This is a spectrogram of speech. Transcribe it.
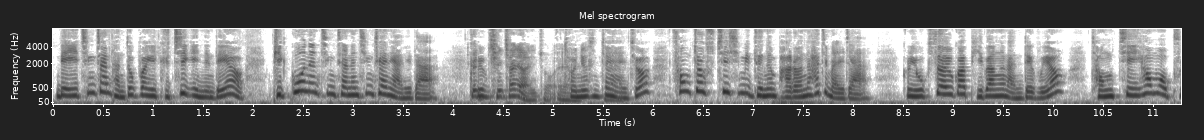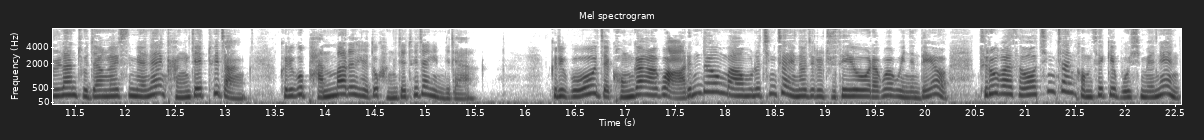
근데 이 칭찬 단톡방에 규칙이 있는데요. 비꼬는 칭찬은 칭찬이 아니다. 그 칭찬이 아니죠. 예. 전혀 칭찬이 예. 아니죠. 성적 수치심이 드는 발언을 하지 말자. 그리고 욕설과 비방은 안 되고요. 정치, 혐오, 분란 조장을 쓰면은 강제 퇴장. 그리고 반말을 해도 강제 퇴장입니다. 그리고 이제 건강하고 아름다운 마음으로 칭찬 에너지를 주세요라고 하고 있는데요. 들어가서 칭찬 검색해 보시면은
